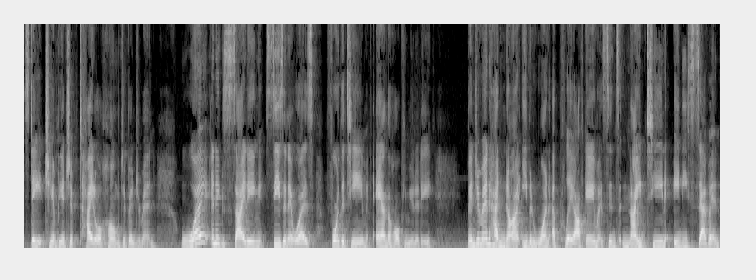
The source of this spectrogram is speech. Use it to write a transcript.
state championship title home to Benjamin. What an exciting season it was for the team and the whole community. Benjamin had not even won a playoff game since 1987,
